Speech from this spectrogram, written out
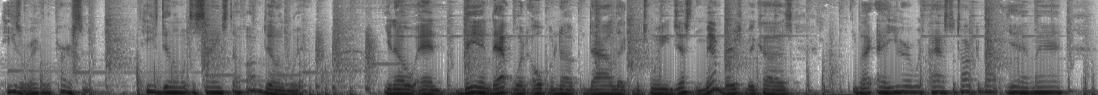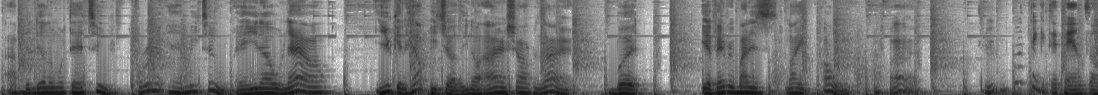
he's a regular person. He's dealing with the same stuff I'm dealing with. You know, and then that would open up dialect between just members because like, hey, you heard what Pastor talked about? Yeah, man, I've been dealing with that too. For real? Yeah, me too. And you know, now you can help each other. You know, iron sharpens iron. But if everybody's like, oh, I'm fine. I think it depends on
